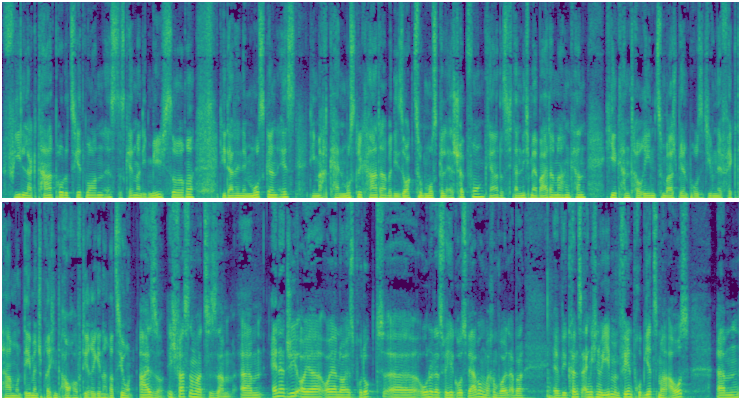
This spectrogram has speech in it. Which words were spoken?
viel Laktat produziert worden ist. Das kennt man, die Milchsäure, die dann in den Muskeln ist. Die macht keinen Muskelkater, aber die sorgt zur Muskelerschöpfung, ja, dass ich dann nicht mehr weitermachen kann. Hier kann Taurin zum Beispiel einen positiven Effekt haben und dementsprechend auch auf die Regeneration. Also, ich fasse nochmal zusammen. Ähm, Energy, euer, euer neues Produkt, äh, ohne dass wir hier groß Werbung machen wollen, aber äh, wir können es eigentlich nur jedem empfehlen, probiert's mal aus. Ähm,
